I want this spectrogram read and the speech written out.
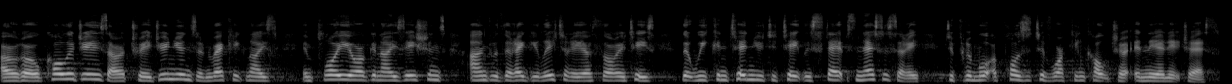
our rural colleges, our trade unions and recognised employee organisations and with the regulatory authorities, that we continue to take the steps necessary to promote a positive working culture in the NHS.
